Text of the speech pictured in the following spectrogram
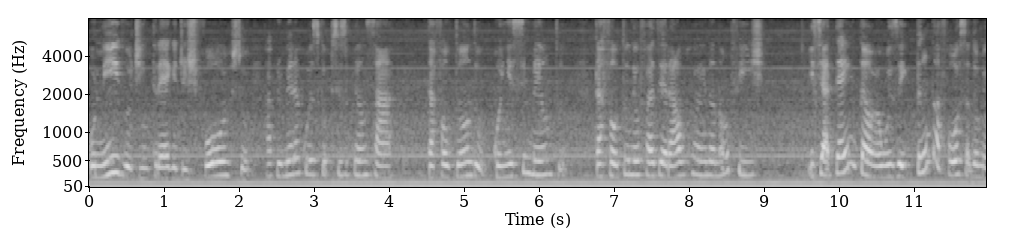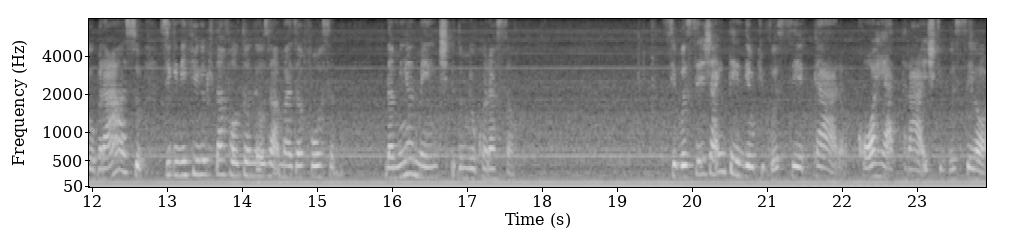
o nível de entrega e de esforço, a primeira coisa que eu preciso pensar, está faltando conhecimento, está faltando eu fazer algo que eu ainda não fiz. E se até então eu usei tanta força do meu braço, significa que está faltando eu usar mais a força da minha mente e do meu coração. Se você já entendeu que você, cara, corre atrás, que você, ó,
